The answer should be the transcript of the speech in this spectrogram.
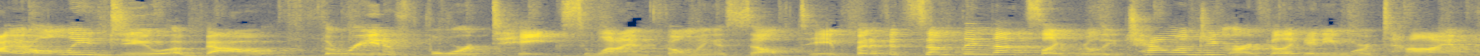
I only do about three to four takes when I'm filming a self-tape. But if it's something that's like really challenging or I feel like I need more time,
